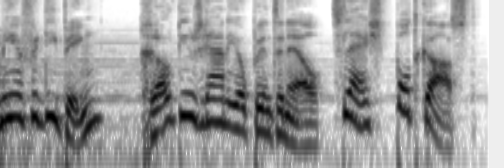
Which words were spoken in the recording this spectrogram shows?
Meer verdieping? grootnieuwsradio.nl/podcast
